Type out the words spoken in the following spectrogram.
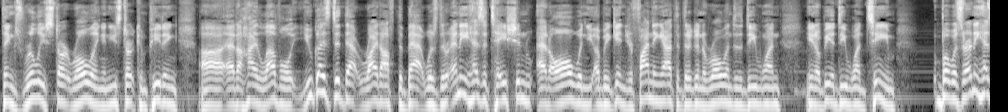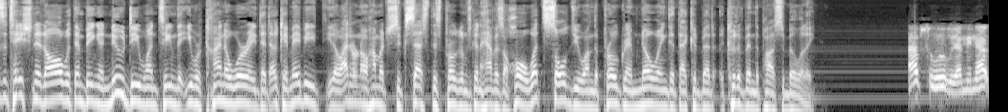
things really start rolling and you start competing uh, at a high level. You guys did that right off the bat. Was there any hesitation at all when you, I mean, again, you're finding out that they're going to roll into the D1, you know, be a D1 team? But was there any hesitation at all with them being a new D1 team that you were kind of worried that okay maybe you know I don't know how much success this program is going to have as a whole? What sold you on the program, knowing that that could be, could have been the possibility? Absolutely. I mean, that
